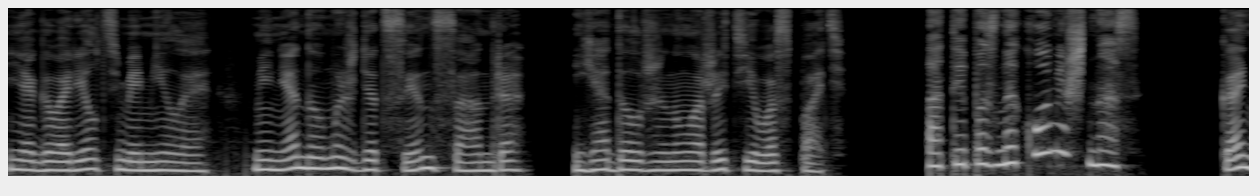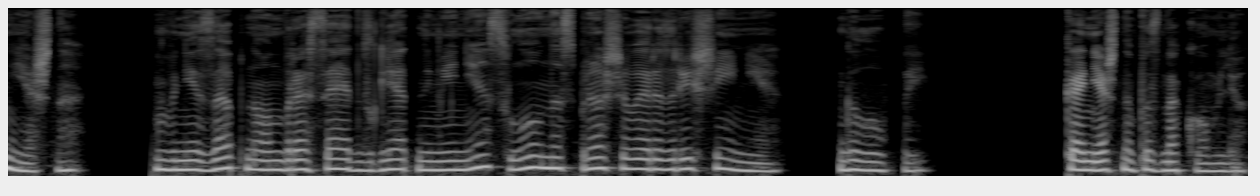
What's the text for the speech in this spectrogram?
«Я говорил тебе, милая, меня дома ждет сын Сандра. Я должен уложить его спать». «А ты познакомишь нас?» «Конечно». Внезапно он бросает взгляд на меня, словно спрашивая разрешения. Глупый. «Конечно, познакомлю.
